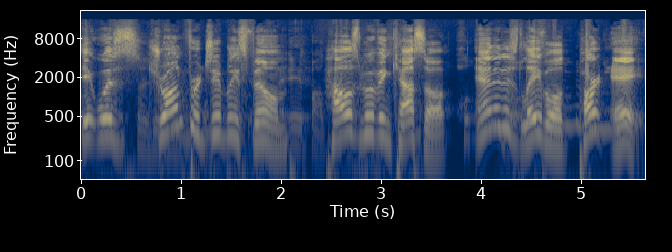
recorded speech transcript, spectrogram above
It was drawn for Ghibli's film, Howl's Moving Castle, and it is labeled Part A.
